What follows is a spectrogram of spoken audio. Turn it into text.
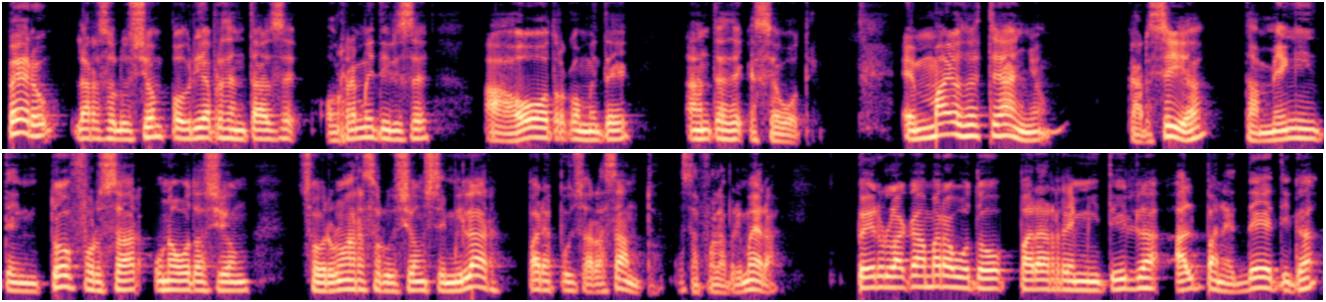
Pero la resolución podría presentarse o remitirse a otro comité antes de que se vote. En mayo de este año, García también intentó forzar una votación sobre una resolución similar para expulsar a Santos. Esa fue la primera. Pero la Cámara votó para remitirla al panel de ética,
